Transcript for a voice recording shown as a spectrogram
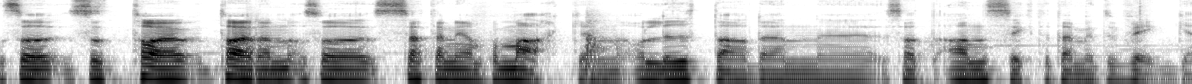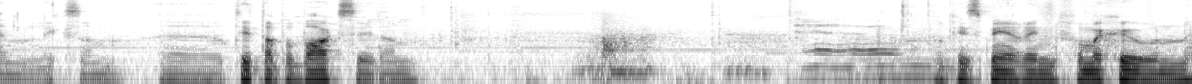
Så, så tar, jag, tar jag den och så sätter jag ner den på marken och lutar den eh, så att ansiktet är mot väggen liksom. Eh, tittar på baksidan. Ehm, Det finns mer information.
